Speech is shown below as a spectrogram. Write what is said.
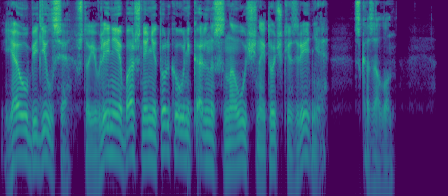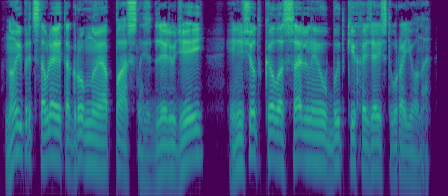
Я убедился, что явление башни не только уникально с научной точки зрения, сказал он, но и представляет огромную опасность для людей и несет колоссальные убытки хозяйству района –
